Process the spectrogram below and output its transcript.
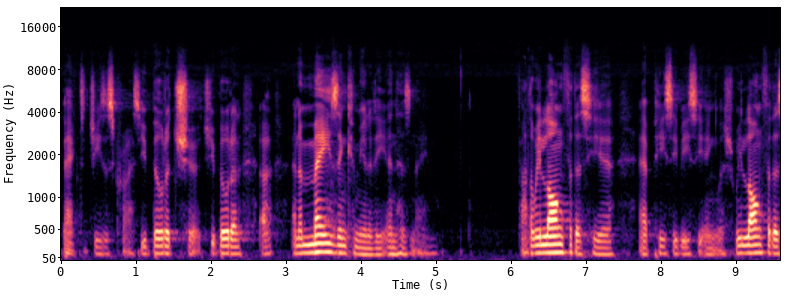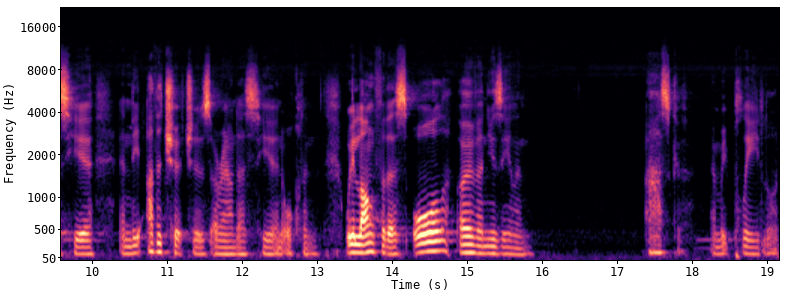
back to Jesus Christ. You build a church, you build an, a, an amazing community in His name. Father, we long for this here at PCBC English. We long for this here in the other churches around us here in Auckland. We long for this all over New Zealand. Ask and we plead, Lord,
